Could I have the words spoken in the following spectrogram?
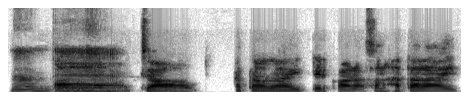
なんで、ああ、じゃあ、働いてから、その働い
